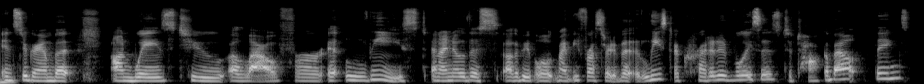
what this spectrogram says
Instagram, but on ways to allow for at least, and I know this other people might be frustrated, but at least accredited voices to talk about things.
